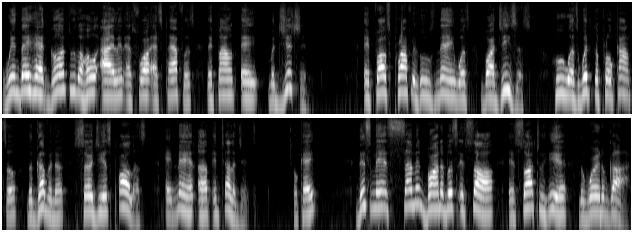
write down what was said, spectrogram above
When they had gone through the whole island as far as Paphos, they found a magician, a false prophet whose name was Bar Jesus, who was with the proconsul, the governor Sergius Paulus, a man of intelligence. Okay? This man summoned Barnabas and Saul and sought to hear the word of God.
